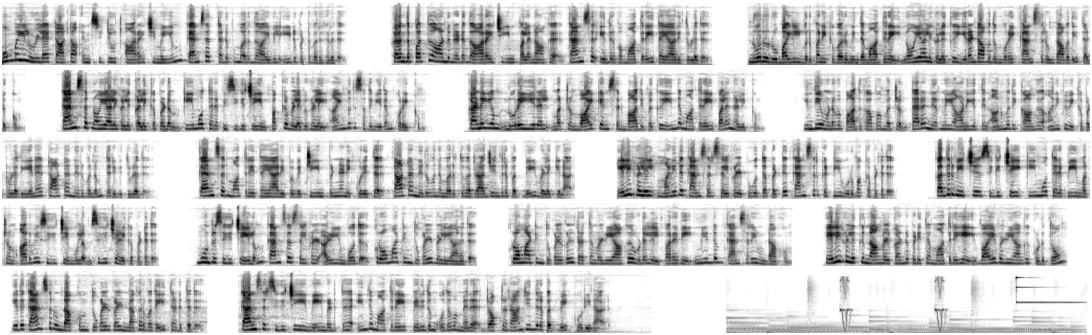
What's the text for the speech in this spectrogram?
மும்பையில் உள்ள டாடா இன்ஸ்டிடியூட் ஆராய்ச்சி மையம் கேன்சர் தடுப்பு மருந்து ஆய்வில் ஈடுபட்டு வருகிறது. கடந்த பத்து ஆண்டு நடந்த ஆராய்ச்சியின் பலனாக கேன்சர் எதிர்ப்பு மாத்திரை தயாரித்துள்ளது. நூறு ரூபாயில் விற்பனைக்கு வரும் இந்த மாத்திரை நோயாளிகளுக்கு இரண்டாவது முறை கேன்சர் உண்டாவதை தடுக்கும். கேன்சர் நோயாளிகளுக்கு அளிக்கப்படும் கீமோதெரபி சிகிச்சையின் பக்க விளைவுகளை ஐம்பது சதவீதம் குறைக்கும். கணையம் நுரையீரல் மற்றும் வாய் கேன்சர் பாதிப்புக்கு இந்த மாத்திரை பலனளிக்கும். இந்திய உணவு பாதுகாப்பு மற்றும் தர நிர்ணய ஆணையத்தின் அனுமதிக்காக அனுப்பி வைக்கப்பட்டுள்ளது என டாடா நிறுவனம் தெரிவித்துள்ளது. கேன்சர் மாத்திரை தயாரிப்பு வெற்றியின் பின்னணி குறித்து டாடா நிறுவன மருத்துவர் ராஜேந்திர பத்வே விளக்கினார். எலிகளில் மனித கேன்சர் செல்கள் புகுத்தப்பட்டு கேன்சர் கட்டி உருவாக்கப்பட்டது. கதிர்வீச்சு சிகிச்சை கீமோதெரபி மற்றும் அறுவை சிகிச்சை மூலம் சிகிச்சை அளிக்கப்பட்டது. மூன்று சிகிச்சையிலும் கேன்சர் செல்கள் அழியும் போது குரோமாட்டின் துகள் வெளியானது. குரோமாட்டின் துகள்கள் ரத்தம் வழியாக உடலில் பரவி மீண்டும் கேன்சரை உண்டாக்கும். எலிகளுக்கு நாங்கள் கண்டுபிடித்த மாத்திரையை வாய் வழியாக கொடுத்தோம். இது கேன்சர் உண்டாக்கும் துகள்கள் நகர்வதை தடுத்தது. கேன்சர் சிகிச்சையை மேம்படுத்த இந்த மாத்திரை பெரிதும் உதவும் என டாக்டர் ராஜேந்திர பத்வே கூறினார்.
